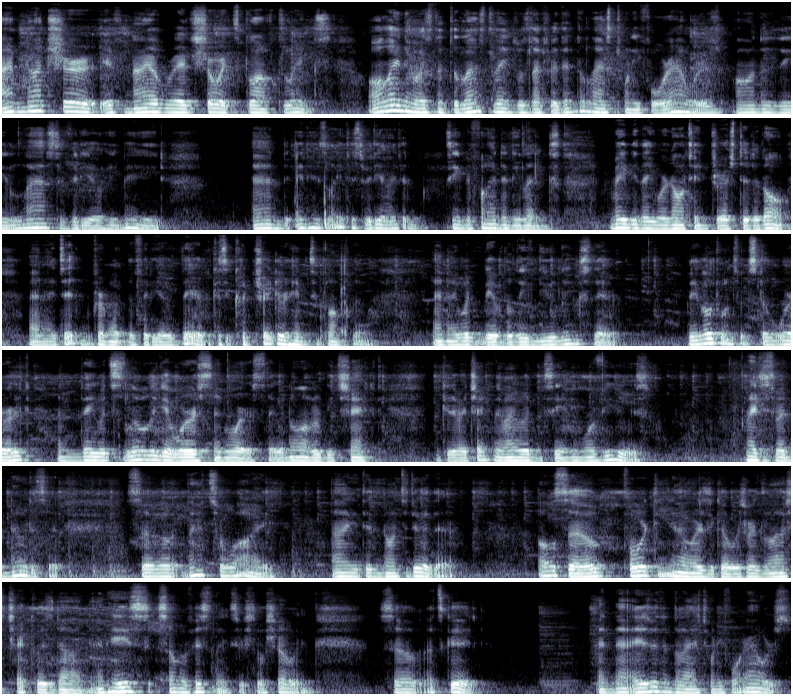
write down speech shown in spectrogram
I'm not sure if NileRed Shorts blocked links. All I know is that the last link was left within the last 24 hours on the last video he made, and in his latest video I didn't seem to find any links. Maybe they were not interested at all, and I didn't promote the video there because it could trigger him to block them, and I wouldn't be able to leave new links there. The old ones would still work, and they would slowly get worse and worse, they would no longer be checked, because if I checked them I wouldn't see any more views. I just wouldn't notice it, so that's why I didn't want to do it there. Also, 14 hours ago was where the last check was done, and his some of his links are still showing, so that's good. And that is within the last 24 hours.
